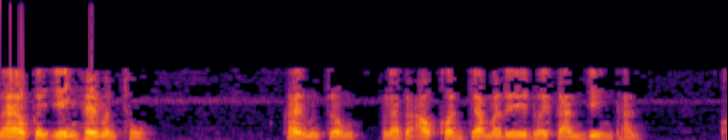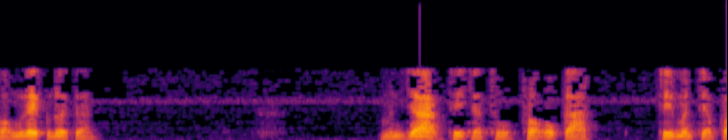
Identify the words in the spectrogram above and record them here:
แล้วก็ยิงให้มันถูก ให้มันตรง แล้วก็เอาขนจามารีด้วยการยิงกัน ของเล็กด้วยกัน มันยากที่จะถูก เพราะโอกาสที่มันจะไป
